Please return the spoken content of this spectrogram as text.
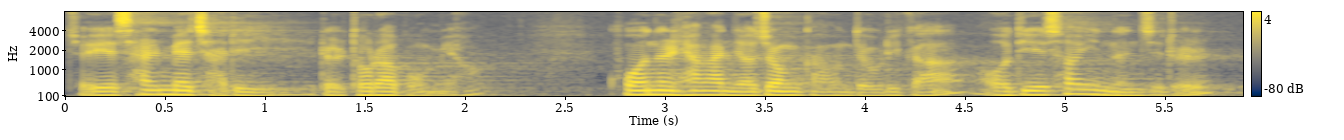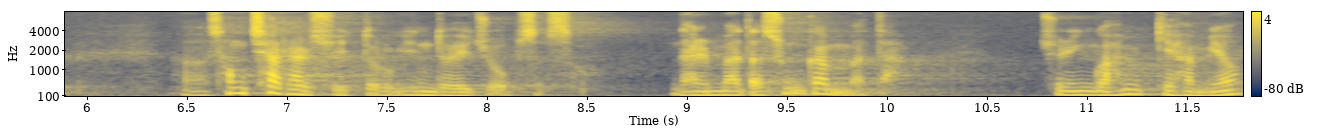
저희의 삶의 자리를 돌아보며 구원을 향한 여정 가운데 우리가 어디에 서 있는지를 어, 성찰할 수 있도록 인도해 주옵소서. 날마다 순간마다 주님과 함께하며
